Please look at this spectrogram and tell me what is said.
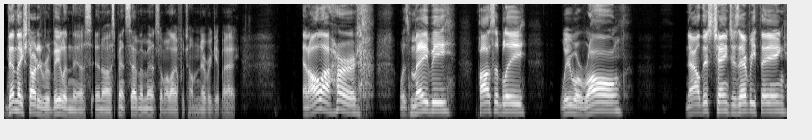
then they started revealing this, and uh, I spent seven minutes of my life, which I'll never get back. And all I heard was maybe, possibly, we were wrong. Now this changes everything.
